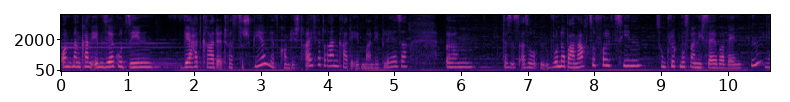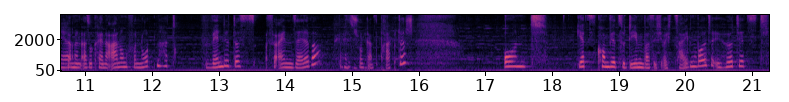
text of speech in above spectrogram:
Und man kann eben sehr gut sehen, wer hat gerade etwas zu spielen. Jetzt kommen die Streicher dran, gerade eben waren die Bläser. Ähm, Das ist also wunderbar nachzuvollziehen. Zum Glück muss man nicht selber wenden. Ja. Wenn man also keine Ahnung von Noten hat, wendet das für einen selber. Das ist schon ganz praktisch. Und jetzt kommen wir zu dem, was ich euch zeigen wollte. Ihr hört jetzt,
